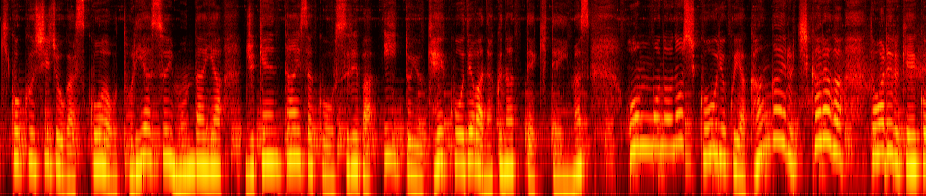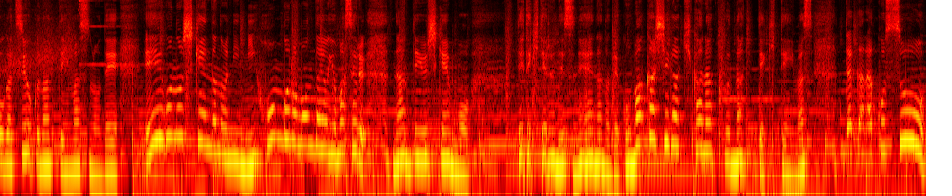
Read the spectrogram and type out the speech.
帰国子女がスコアを取りやすい問題や受験対策をすればいいという傾向でははなくなってきています。本物の思考力や考える力が問われる傾向が強くなっていますので英語の試験なのに日本語の問題を読ませるなんていう試験も出てきてるんですね。なのでごまかしが効かなくなってきています。だからこそ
